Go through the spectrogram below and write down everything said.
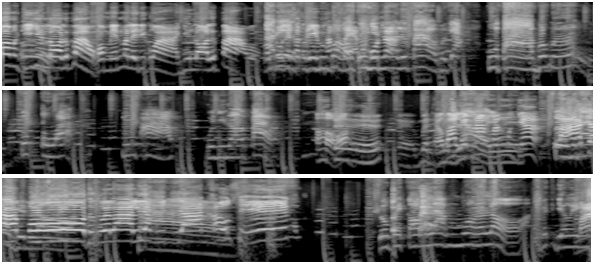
ว่าเมื่อกี้ยืนรอหรือเปล่าคอมเมนต์มาเลยดีกว่า ยืนรอหรือเปล่าคนดูในสตรีมทั้งแสนกูคยืนนรอน่ะหรือเปล่าเมื่อกี้ กูตามพวกมึงทุกตัวมึงถามกูยืนรอหรือเปล่าอ๋อเออเออเหมือนแถวบ้านเล่นนั่งมั้งเมื่อกี้เออลาไม่ได้จายืนโปรอถึงเวลาเรียกวิญญาณเข้าสิงลงไปกองล่างม่วงแล้วเหรอเม็ดเดียวเองมา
